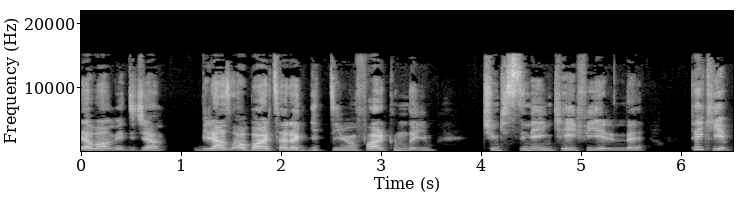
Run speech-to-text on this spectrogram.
devam edeceğim biraz abartarak gittiğimin farkındayım. Çünkü sineğin keyfi yerinde. Peki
